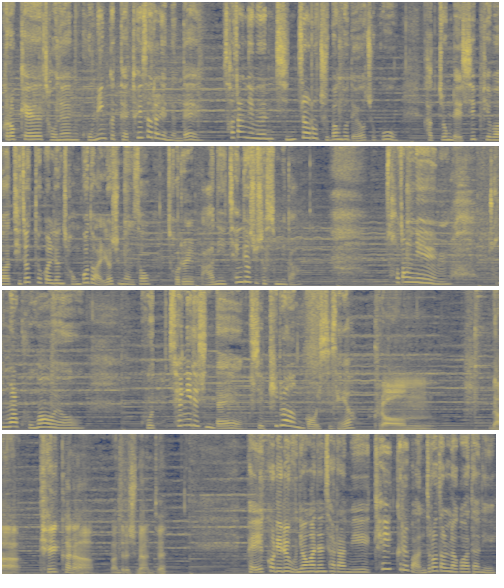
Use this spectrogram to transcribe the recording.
그렇게 저는 고민 끝에 퇴사를 했는데 사장님은 진짜로 주방도 내어주고 각종 레시피와 디저트 관련 정보도 알려주면서 저를 많이 챙겨주셨습니다. 사장님 정말 고마워요. 곧 생일이신데 혹시 필요한 거 있으세요? 그럼 나 케이크 하나 만들어주면 안 돼? 베이커리를 운영하는 사람이 케이크를 만들어 달라고 하다니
